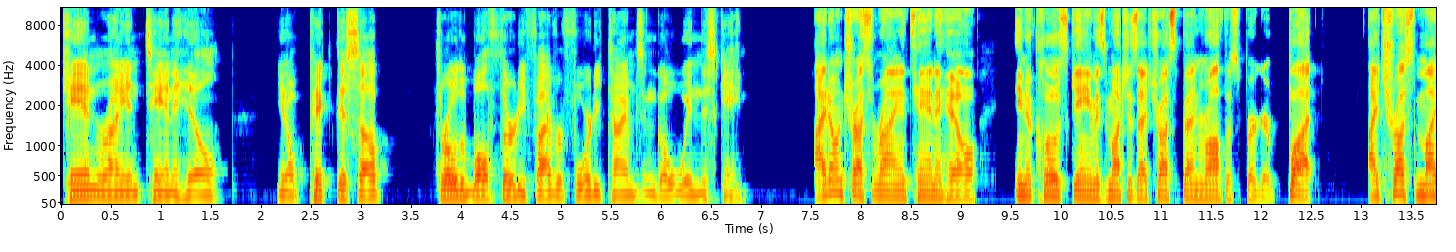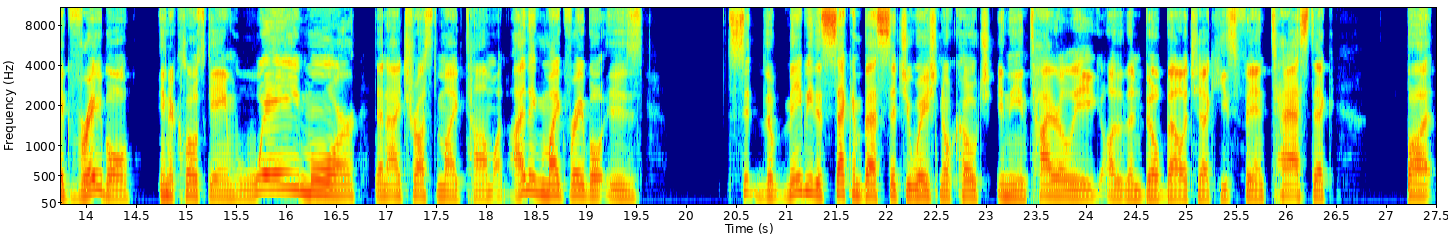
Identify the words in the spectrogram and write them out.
can Ryan Tannehill, you know, pick this up, throw the ball 35 or 40 times and go win this game? I don't trust Ryan Tannehill in a close game as much as I trust Ben Roethlisberger, but I trust Mike Vrabel in a close game way more than I trust Mike Tomlin. I think Mike Vrabel is the maybe the second best situational coach in the entire league, other than Bill Belichick. He's fantastic, but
